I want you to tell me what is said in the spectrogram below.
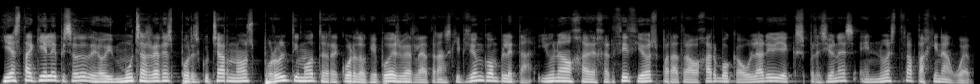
Y hasta aquí el episodio de hoy. Muchas gracias por escucharnos. Por último, te recuerdo que puedes ver la transcripción completa y una hoja de ejercicios para trabajar vocabulario y expresiones en nuestra página web.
